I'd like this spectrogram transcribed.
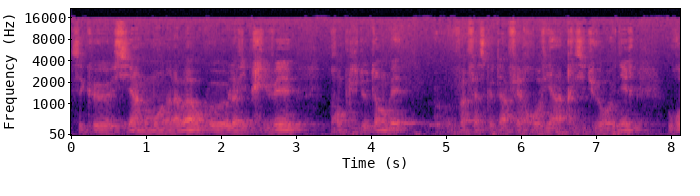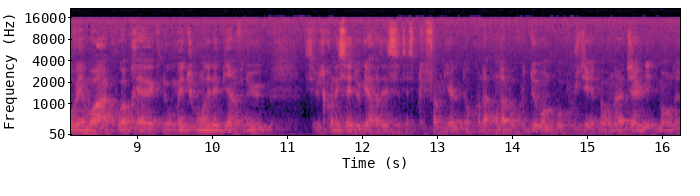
c'est que si à un moment on en a marre ou que la vie privée prend plus de temps, ben, va faire ce que tu as à faire, reviens après si tu veux revenir, ou reviens boire un coup après avec nous, mais tout le monde est bienvenu. C'est juste qu'on essaye de garder cet esprit familial. Donc on a, on a beaucoup de demandes, beaucoup, je dirais pas, on a déjà eu des demandes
